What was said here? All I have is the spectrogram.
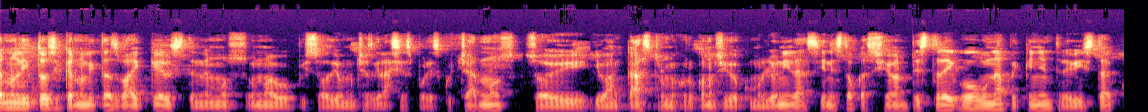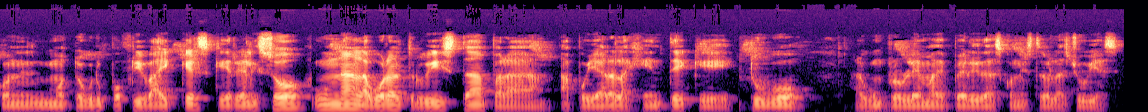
¿Qué tal, carnalitos y carnalitas bikers? Tenemos un nuevo episodio. Muchas gracias por escucharnos. Soy Iván Castro, mejor conocido como Leonidas, y en esta ocasión les traigo una pequeña entrevista con el motogrupo Free Bikers que realizó una labor altruista para apoyar a la gente que tuvo algún problema de pérdidas con esto de las lluvias.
